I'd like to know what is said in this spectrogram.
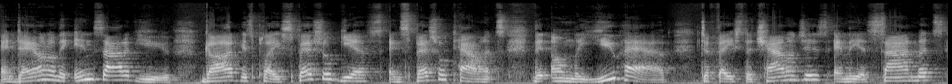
and down on the inside of you, God has placed special gifts and special talents that only you have to face the challenges and the assignments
